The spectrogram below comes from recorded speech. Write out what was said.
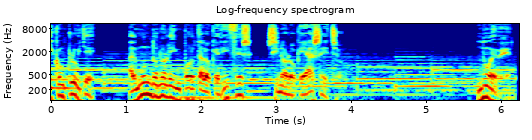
Y concluye, al mundo no le importa lo que dices, sino lo que has hecho. 9.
